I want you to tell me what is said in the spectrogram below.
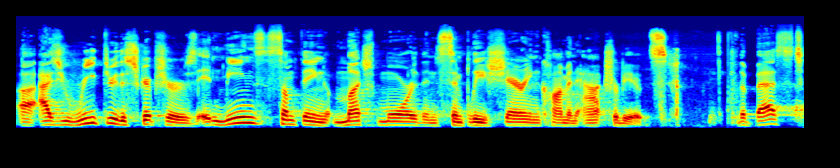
uh, as you read through the scriptures, it means something much more than simply sharing common attributes. The best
